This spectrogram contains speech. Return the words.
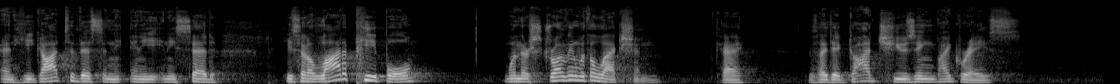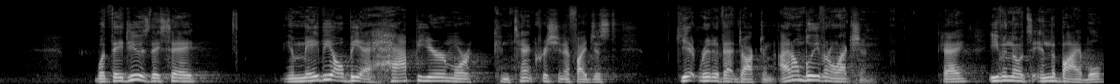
and he got to this and, and, he, and he said, he said, a lot of people, when they're struggling with election, okay, this idea, of God choosing by grace, what they do is they say, you know, maybe I'll be a happier, more content Christian if I just get rid of that doctrine. I don't believe in election, okay? Even though it's in the Bible.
